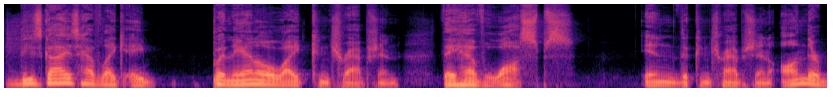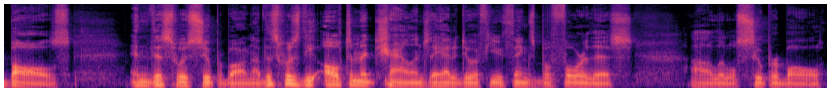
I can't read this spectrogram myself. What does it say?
these guys have like a banana like contraption. They have wasps in the contraption on their balls. And this was Super Bowl. Now, this was the ultimate challenge. They had to do a few things before this uh, little Super Bowl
